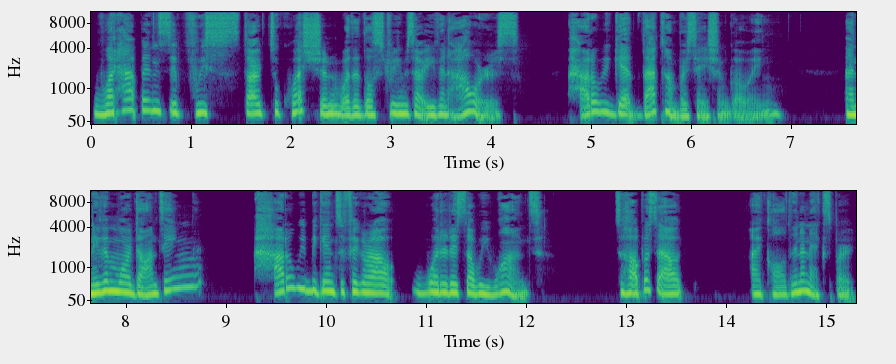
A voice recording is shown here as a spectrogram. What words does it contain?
what happens if we start to question whether those dreams are even ours? How do we get that conversation going? And even more daunting, how do we begin to figure out what it is that we want? To help us out, I called in an expert.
